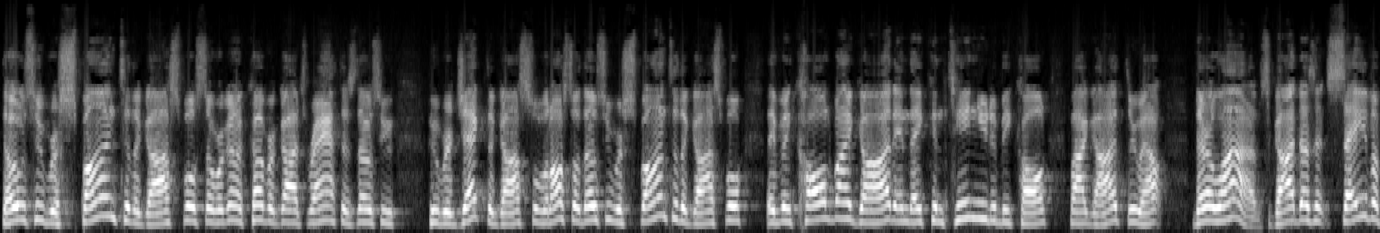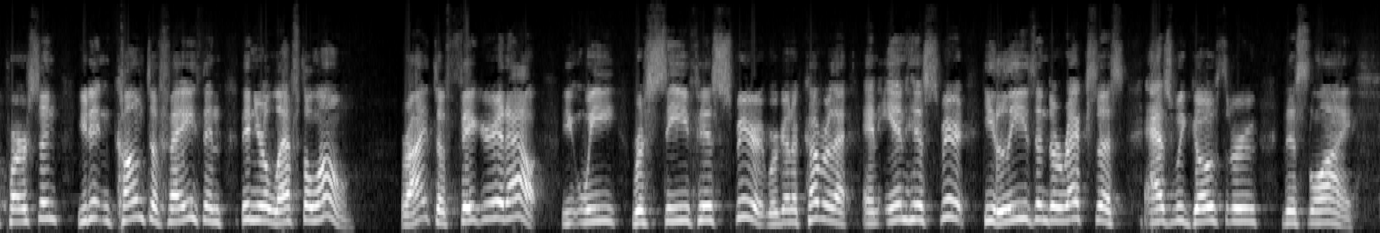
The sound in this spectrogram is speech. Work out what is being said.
Those who respond to the gospel, so we're going to cover God's wrath as those who, who reject the gospel, but also those who respond to the gospel. They've been called by God and they continue to be called by God throughout their lives. God doesn't save a person. You didn't come to faith and then you're left alone, right? To figure it out. We receive His Spirit. We're going to cover that. And in His Spirit, He leads and directs us as we go through this life.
